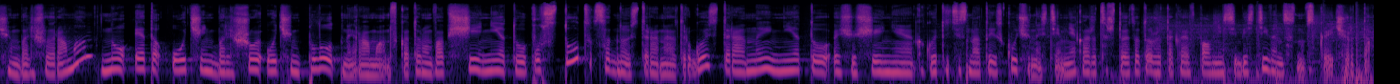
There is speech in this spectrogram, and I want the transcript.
очень большой роман, но это очень большой, очень плотный роман, в котором вообще нету пустот, с одной стороны, а с другой стороны нету ощущения какой-то тесноты и скученности. Мне кажется, что это тоже такая вполне себе стивенсоновская черта.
